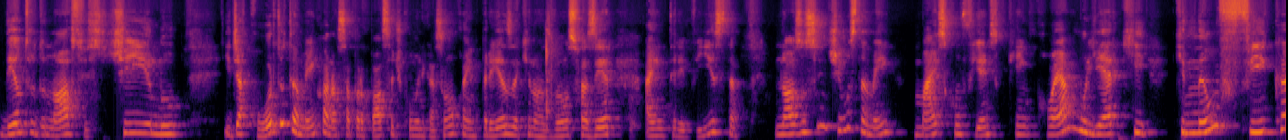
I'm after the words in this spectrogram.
dentro do nosso estilo, e de acordo também com a nossa proposta de comunicação com a empresa que nós vamos fazer a entrevista, nós nos sentimos também mais confiantes. Quem, qual é a mulher que, que não fica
